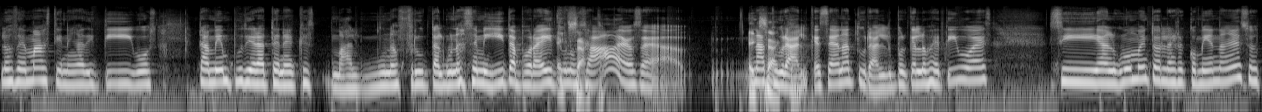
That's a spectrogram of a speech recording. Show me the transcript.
los demás tienen aditivos, también pudiera tener que alguna fruta, alguna semillita por ahí, tú no sabes, o sea, natural, que sea natural, porque el objetivo es si en algún momento les recomiendan eso, es,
